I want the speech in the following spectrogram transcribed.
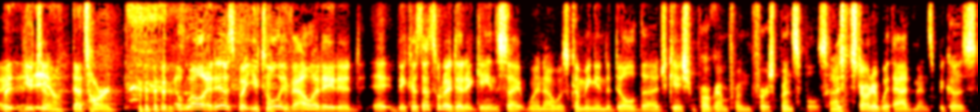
Uh, but, you, t- you know, that's hard. well, it is, but you totally validated it because that's what I did at Gainsight when I was coming in to build the education program from first principles. And I started with admins because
